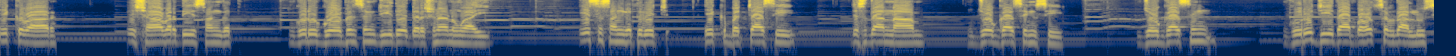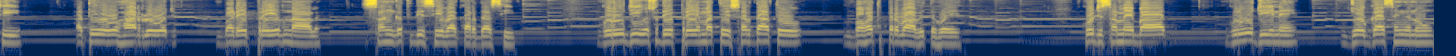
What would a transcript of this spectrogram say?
ਇੱਕ ਵਾਰ ਪੇਸ਼ਾਵਰ ਦੀ ਸੰਗਤ ਗੁਰੂ ਗੋਬਿੰਦ ਸਿੰਘ ਜੀ ਦੇ ਦਰਸ਼ਨਾਂ ਨੂੰ ਆਈ। ਇਸ ਸੰਗਤ ਵਿੱਚ ਇੱਕ ਬੱਚਾ ਸੀ ਜਿਸ ਦਾ ਨਾਮ ਜੋਗਾ ਸਿੰਘ ਸੀ। ਜੋਗਾ ਸਿੰਘ ਗੁਰੂ ਜੀ ਦਾ ਬਹੁਤ ਸ਼ਰਧਾਲੂ ਸੀ ਅਤੇ ਉਹ ਹਰ ਰੋਜ਼ ਬੜੇ ਪ੍ਰੇਮ ਨਾਲ ਸੰਗਤ ਦੀ ਸੇਵਾ ਕਰਦਾ ਸੀ। ਗੁਰੂ ਜੀ ਉਸ ਦੇ ਪ੍ਰੇਮ ਅਤੇ ਸ਼ਰਧਾ ਤੋਂ ਬਹੁਤ ਪ੍ਰਭਾਵਿਤ ਹੋਏ। ਕੁਝ ਸਮੇਂ ਬਾਅਦ ਗੁਰੂ ਜੀ ਨੇ ਜੋਗਾ ਸਿੰਘ ਨੂੰ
